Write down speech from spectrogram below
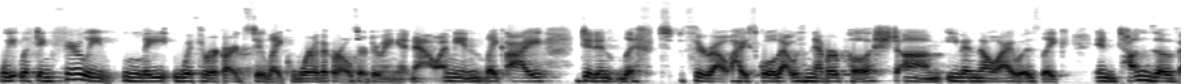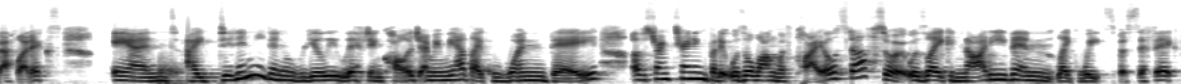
weightlifting fairly late with regards to like where the girls are doing it now. I mean, like I didn't lift throughout high school. That was never pushed. Um, even though I was like in tons of athletics. And I didn't even really lift in college. I mean, we had like one day of strength training, but it was along with plyo stuff. So it was like not even like weight specific.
